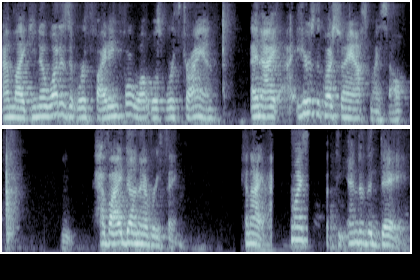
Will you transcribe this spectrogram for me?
I'm like, you know what? Is it worth fighting for? Well, it was worth trying. And I here's the question I ask myself: Have I done everything? Can I ask myself at the end of the day,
